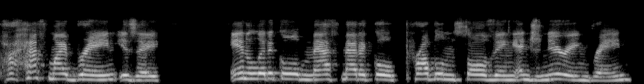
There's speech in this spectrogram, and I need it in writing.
half my brain is a analytical, mathematical, problem-solving engineering brain,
